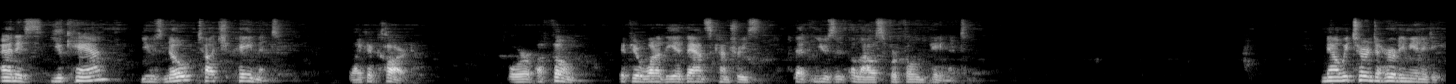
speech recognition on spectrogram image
And if you can, use no touch payment, like a card or a phone, if you're one of the advanced countries that uses allows for phone payment. Now we turn to herd immunity.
